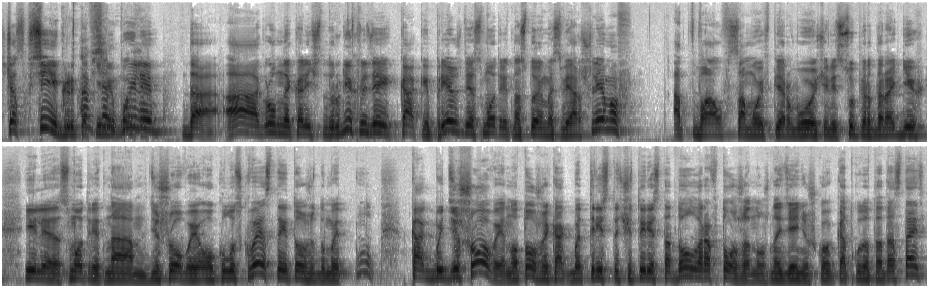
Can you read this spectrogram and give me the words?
сейчас все игры а такими были. Пофиг. Да, а огромное количество других людей, как и прежде, смотрит на стоимость VR-шлемов, от Valve самой в первую очередь, супер дорогих, или смотрит на дешевые Oculus Quest и тоже думает, ну, как бы дешевые, но тоже как бы 300-400 долларов тоже нужно денежку откуда-то достать.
